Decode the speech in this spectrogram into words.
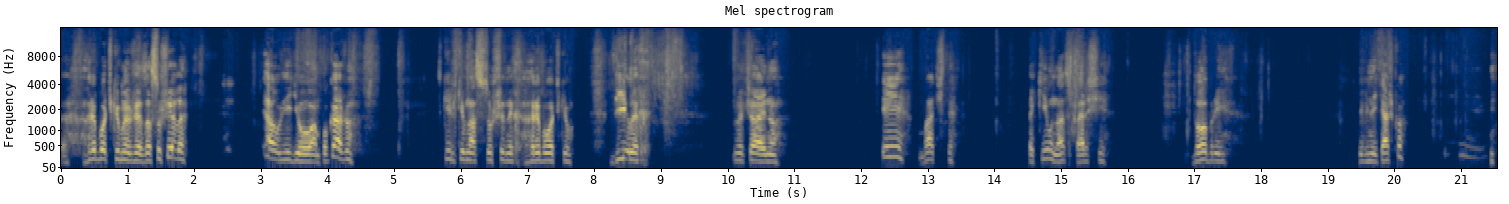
Е, Грибочки ми вже засушили. Я у відео вам покажу, скільки в нас сушених грибочків, білих, звичайно. І бачите, такі у нас перші добрі. Тобі не тяжко? Ні.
